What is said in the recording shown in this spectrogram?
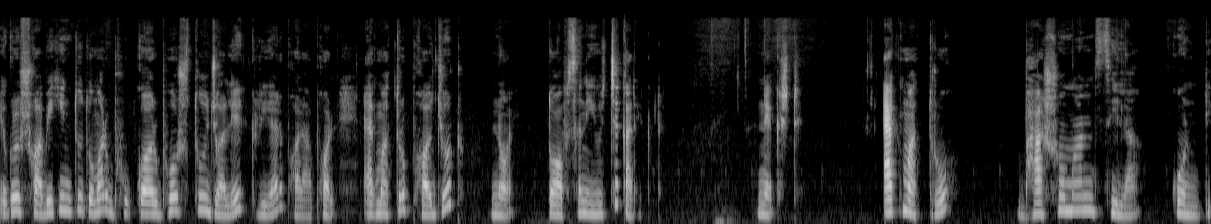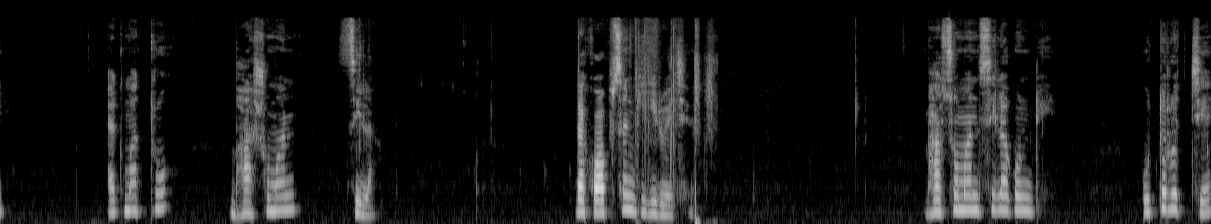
এগুলো সবই কিন্তু তোমার ভূগর্ভস্থ জলের ক্রিয়ার ফলাফল, একমাত্র ফজট নয়। তো অপশান এই হচ্ছে কারেক্ট নেক্সট একমাত্র ভাসমান শিলা কোনটি? একমাত্র ভাসমান শিলা। দেখো অপশান কী কী রয়েছে? ভাসমান শিলা কোনটি? উত্তর হচ্ছে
